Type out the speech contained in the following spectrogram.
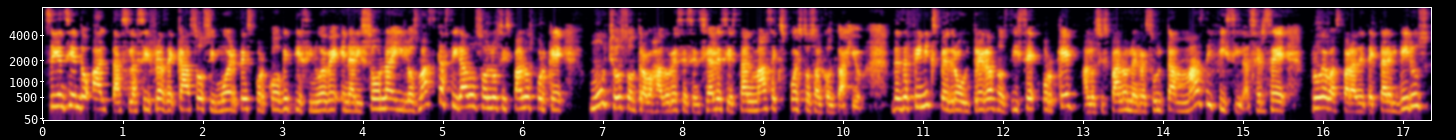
Siguen siendo altas las cifras de casos y muertes por COVID-19 en Arizona y los más castigados son los hispanos porque muchos son trabajadores esenciales y están más expuestos al contagio. Desde Phoenix, Pedro Ultreras nos dice por qué a los hispanos les resulta más difícil hacerse pruebas para detectar el virus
